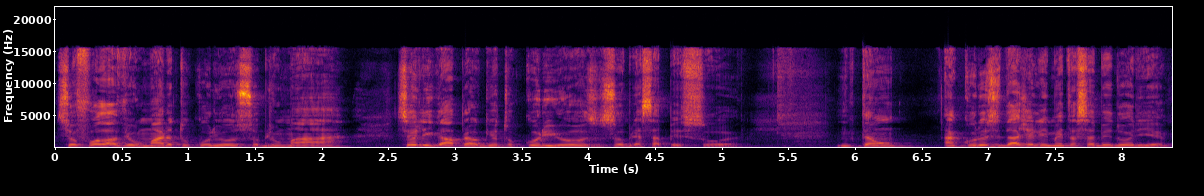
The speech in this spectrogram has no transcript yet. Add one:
Se eu for lá ver o mar, eu tô curioso sobre o mar. Se eu ligar para alguém, eu tô curioso sobre essa pessoa. Então, a curiosidade alimenta a sabedoria.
